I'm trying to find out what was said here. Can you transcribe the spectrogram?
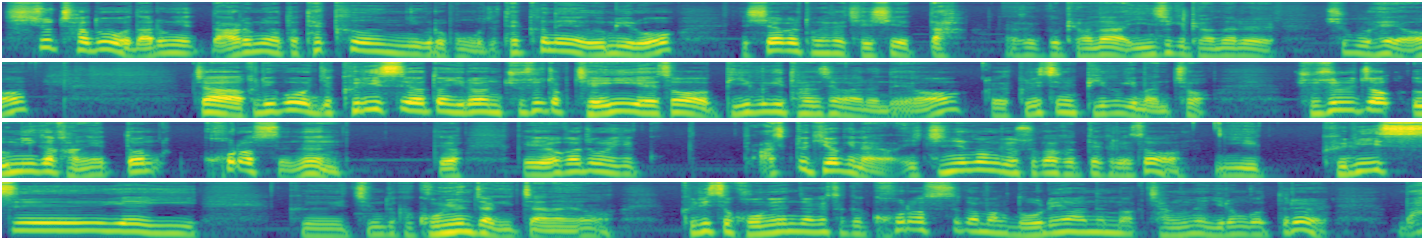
시조차도 나름의 나름의 어떤 테크닉으로 본 거죠. 테크닉의 의미로 시학을 통해서 제시했다. 그래서 그 변화, 인식의 변화를 추구해요. 자, 그리고 이제 그리스의 어떤 이런 주술적 제의에서 비극이 탄생하는데요. 그래서 그리스는 비극이 많죠. 주술적 의미가 강했던 코러스는 그, 그 여가적으로 이제 아직도 기억이 나요. 이 진윤건 교수가 그때 그래서 이 그리스의 이 그 지금도 그 공연장 있잖아요. 그리스 공연장에서 그 코러스가 막 노래하는 막 장면 이런 것들을 막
